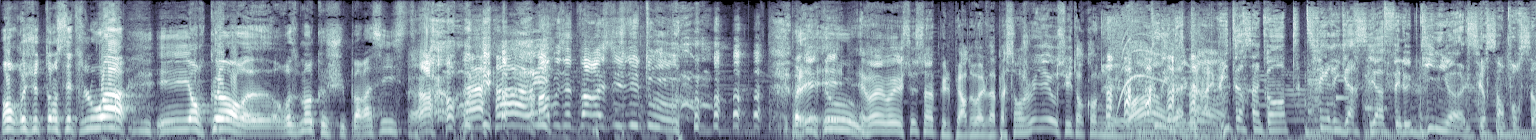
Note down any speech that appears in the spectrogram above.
en rejetant cette loi. Et encore, euh, heureusement que je suis pas raciste. ah, oui. Ah, oui. Ah, vous n'êtes pas raciste du tout Pas Et- du tout. et- et- ouais, ouais, c'est ça. Puis le Père Noël va passer en juillet aussi, tant qu'on y est. Voilà, Tous les matins voilà. à 8h50, Thierry Garcia fait le guignol sur 100%.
